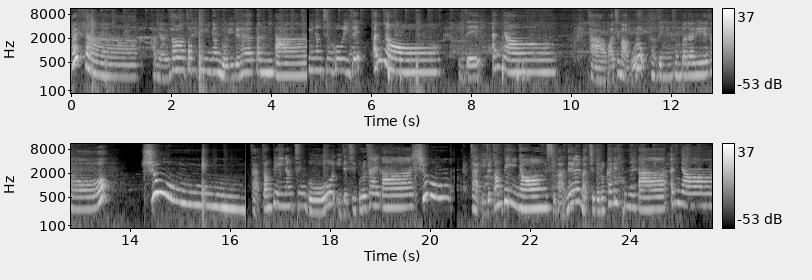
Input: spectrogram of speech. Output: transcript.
발사! 하면서 점핑 인형 놀이를 하였답니다. 인형 친구, 이제 안녕! 이제 안녕! 자, 마지막으로 선생님 손바닥 위에서 슝! 자, 점핑 인형 친구, 이제 집으로 잘 가. 슝! 자, 이제 점핑 인형 시간을 마치도록 하겠습니다. 안녕!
